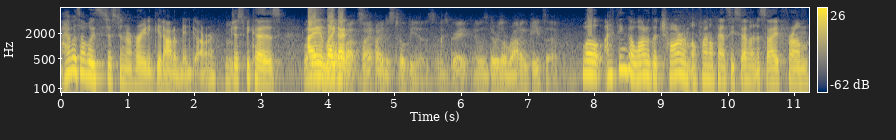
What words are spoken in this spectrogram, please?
I was always just in a hurry to get out of Midgar, Hmm. just because What I like. love I, about sci-fi dystopias? It was great. It was there was a rotting pizza. well, I think a lot of the charm of Final Fantasy VII, aside from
